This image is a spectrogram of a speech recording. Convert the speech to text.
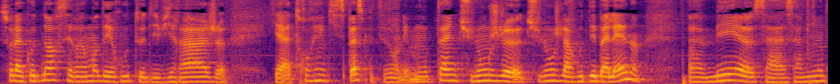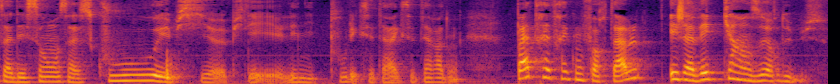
sur la côte nord, c'est vraiment des routes, des virages il y a trop rien qui se passe, mais tu es dans les montagnes, tu longes, tu longes la route des baleines, euh, mais euh, ça, ça monte, ça descend, ça secoue, et puis, euh, puis les, les nids de poules, etc., etc. Donc, pas très très confortable. Et j'avais 15 heures de bus.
